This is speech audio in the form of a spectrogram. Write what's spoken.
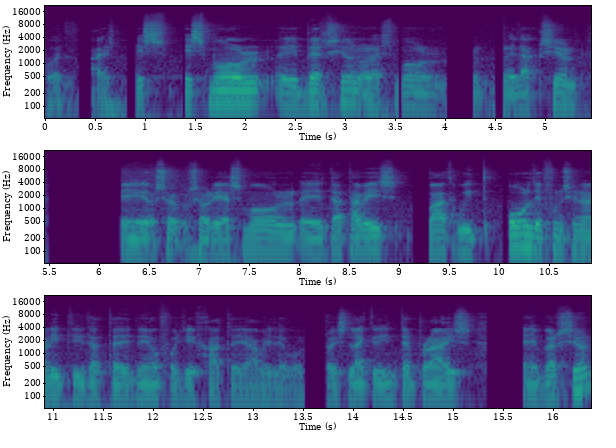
well, a, a small uh, version or a small reduction, uh, so, sorry, a small uh, database, but with all the functionality that uh, Neo4j had uh, available. So it's like the enterprise uh, version,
